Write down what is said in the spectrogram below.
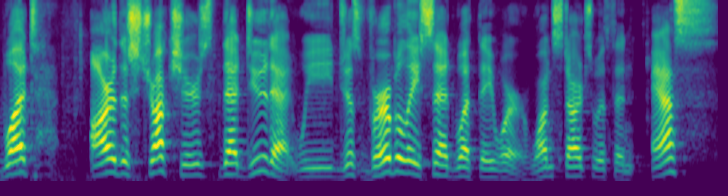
what are the structures that do that? We just verbally said what they were. One starts with an S,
